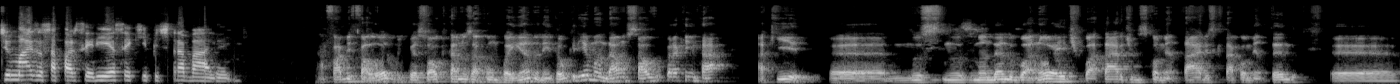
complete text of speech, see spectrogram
demais essa parceria, essa equipe de trabalho. A Fábio falou do pessoal que está nos acompanhando, né? Então eu queria mandar um salve para quem está aqui uh, nos, nos, mandando boa noite, boa tarde nos comentários, que está comentando. Uh,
